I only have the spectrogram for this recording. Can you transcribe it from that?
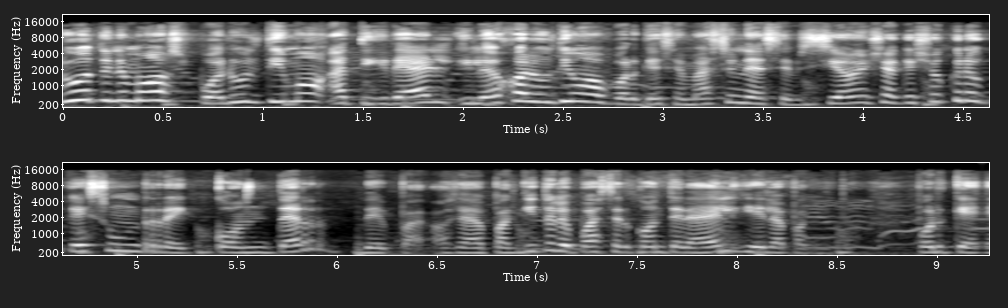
Luego tenemos por último a Tigreal y lo dejo al último porque se me hace una excepción, ya que yo creo que es un reconter de... O sea, Paquito le puede hacer counter a él y él a Paquito. ¿Por qué?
